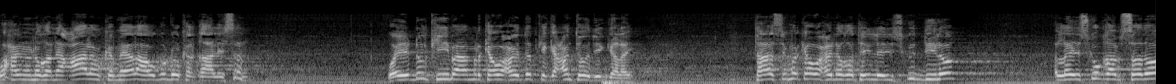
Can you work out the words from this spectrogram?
Waxaynu noqonnay caalamka meelaha ugu dhulka qaalisan waayo dhulkiibaa markaa waxa dadka gacantoodii galay. Taasi markaa waxay noqotay in la isku dilo la ysku qabsado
